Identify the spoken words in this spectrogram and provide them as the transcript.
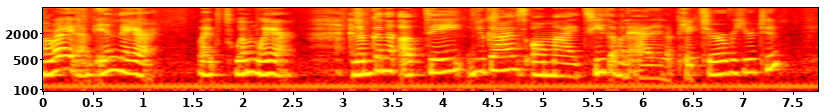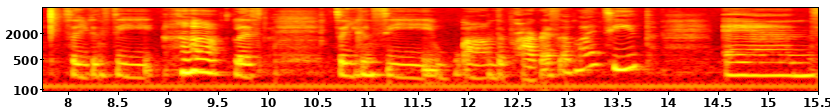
All right, I'm in there like swimwear. And I'm gonna update you guys on my teeth. I'm gonna add in a picture over here too. So you can see, lisp, so you can see um, the progress of my teeth and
